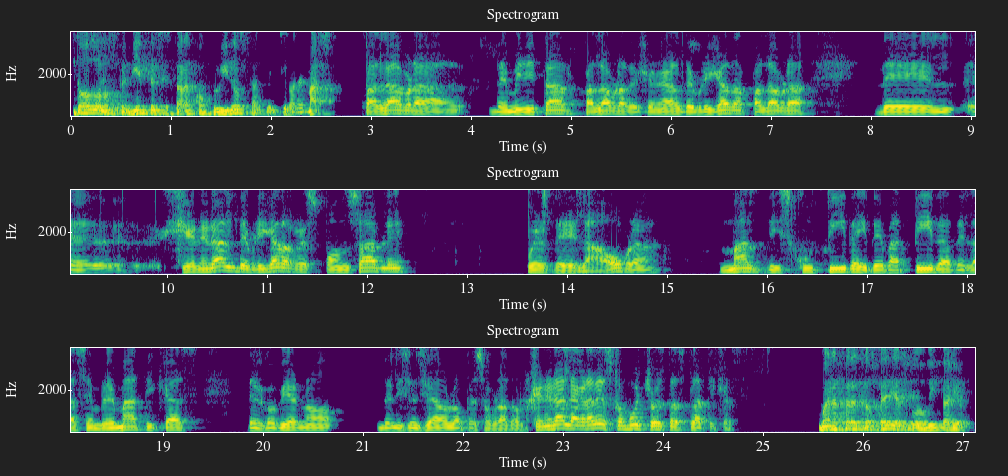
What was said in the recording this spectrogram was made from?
todos los pendientes estarán concluidos al 21 de marzo. Palabra de militar, palabra de general de brigada, palabra del eh, general de brigada responsable, pues de la obra más discutida y debatida de las emblemáticas del gobierno del licenciado López Obrador. General, le agradezco mucho estas pláticas. Buenas tardes a usted y a su auditorio.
